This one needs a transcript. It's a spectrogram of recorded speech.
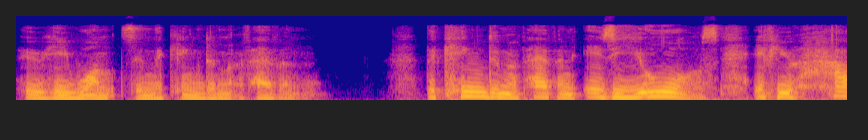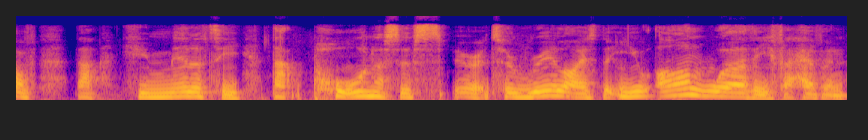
who he wants in the kingdom of heaven. The kingdom of heaven is yours if you have that humility, that poorness of spirit to realize that you aren't worthy for heaven,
